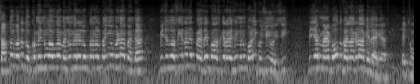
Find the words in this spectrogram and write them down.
ਸਭ ਤੋਂ ਵੱਧ ਦੁੱਖ ਮੈਨੂੰ ਆਊਗਾ, ਮੈਨੂੰ ਮੇਰੇ ਲੋਕਾਂ ਨਾਲ ਤਾਈਓ ਬਹਿਣਾ ਪੈਂਦਾ ਵੀ ਜਦੋਂ ਅਸੀਂ ਇਹਨਾਂ ਦੇ ਪੈਸੇ ਪਾਸ ਕਰਾਏ ਸੀ, ਮੈਨੂੰ ਬੜੀ ਖੁਸ਼ੀ ਹੋਈ ਸੀ ਵੀ ਯਾਰ ਮੈਂ ਬਹੁਤ ਫੈਲਾਂ ਕਢਾ ਕੇ ਲੈ ਗਿਆ ਇੱਥੋਂ।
